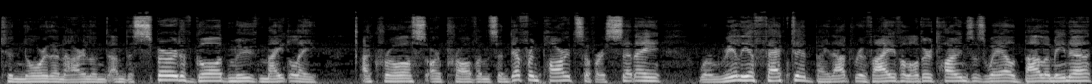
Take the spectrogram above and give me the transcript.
to Northern Ireland, and the Spirit of God moved mightily across our province, and different parts of our city were really affected by that revival. Other towns as well, Ballymena,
